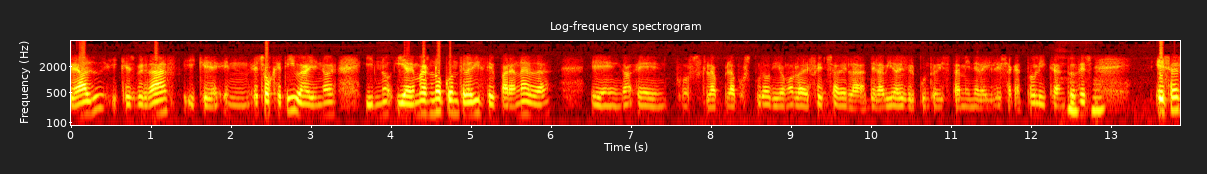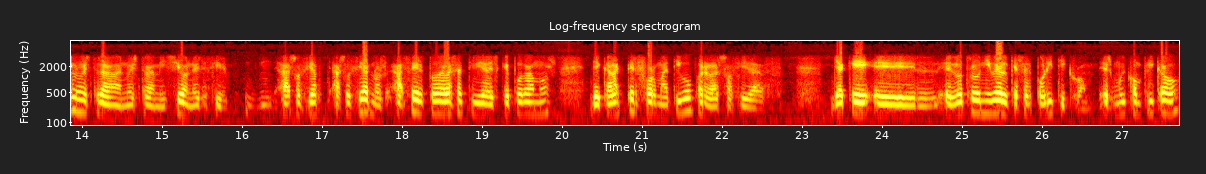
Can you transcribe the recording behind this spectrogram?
Real y que es verdad y que es objetiva y no y no y además no contradice para nada pues la, postura digamos la defensa de la, de la vida desde el punto de vista también de la Iglesia Católica. Entonces esa es nuestra nuestra misión es decir asociar, asociarnos hacer todas las actividades que podamos de carácter formativo para la sociedad ya que el, el otro nivel que es el político es muy complicado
